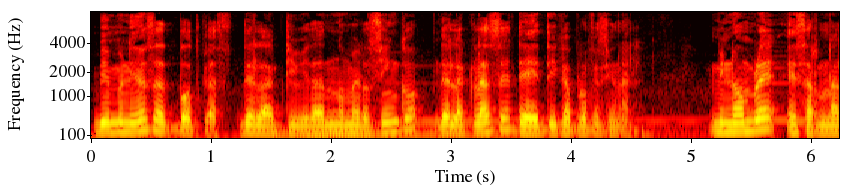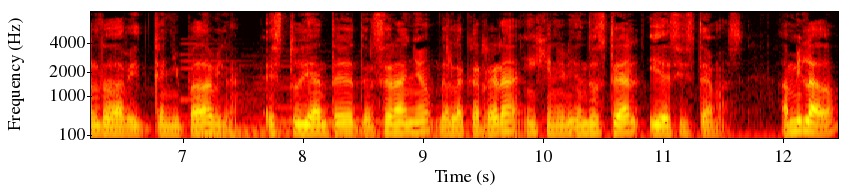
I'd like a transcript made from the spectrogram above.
Bienvenidos al podcast de la actividad número 5 de la clase de ética profesional. Mi nombre es Arnaldo David Cañipa Dávila, estudiante de tercer año de la carrera Ingeniería Industrial y de Sistemas. A mi lado.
